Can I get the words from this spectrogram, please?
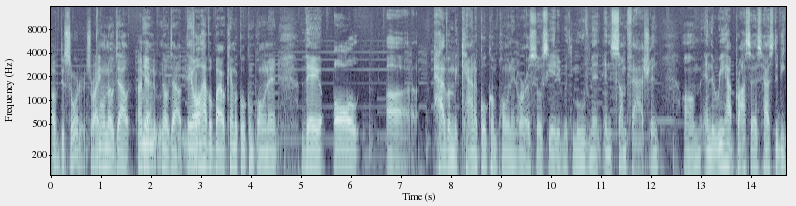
of disorders, right? Oh, no doubt. I Yeah, mean, no doubt. They from- all have a biochemical component. They all uh, have a mechanical component or associated with movement in some fashion. Um, and the rehab process has to be.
